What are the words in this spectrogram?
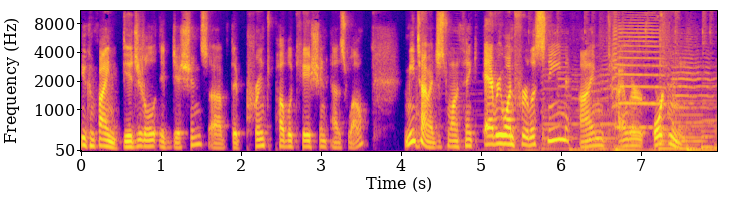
You can find digital editions of the print publication as well. Meantime, I just want to thank everyone for listening. I'm Tyler Orton.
